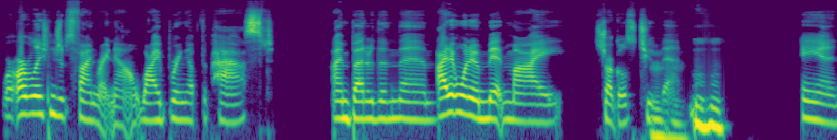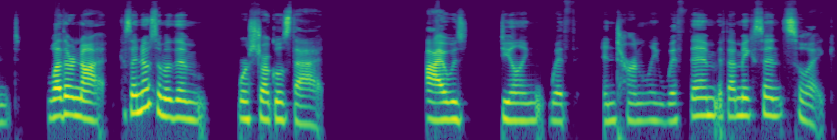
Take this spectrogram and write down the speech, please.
Or our relationship's fine right now. Why bring up the past? I'm better than them. I didn't want to admit my struggles to Mhm. them. Mm-hmm. And whether or not cuz I know some of them were struggles that I was dealing with internally with them if that makes sense. So like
